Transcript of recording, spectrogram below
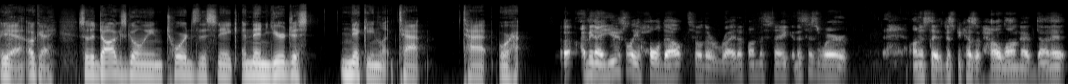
yeah. Okay. So the dog's going towards the snake, and then you're just nicking like tap, tap, or ha- Uh, I mean, I usually hold out till they're right up on the snake, and this is where, honestly, just because of how long I've done it,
